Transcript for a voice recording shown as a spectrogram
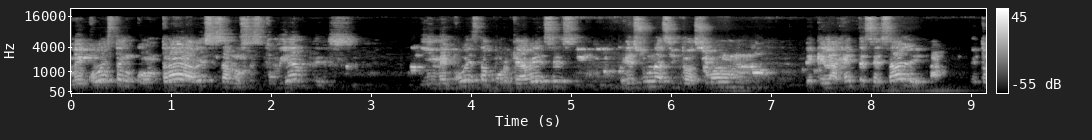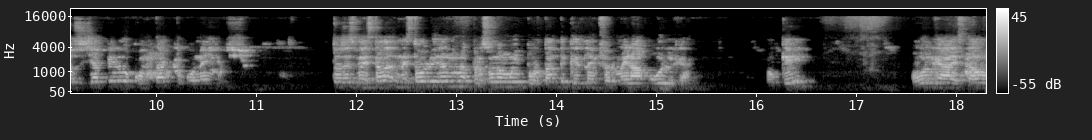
me cuesta encontrar a veces a los estudiantes. Y me cuesta porque a veces es una situación de que la gente se sale, entonces ya pierdo contacto con ellos. Entonces me estaba, me estaba olvidando una persona muy importante que es la enfermera Olga, ¿ok? Olga ha, estado,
